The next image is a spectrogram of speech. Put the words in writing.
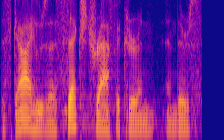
this guy who's a sex trafficker, and, and there's,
